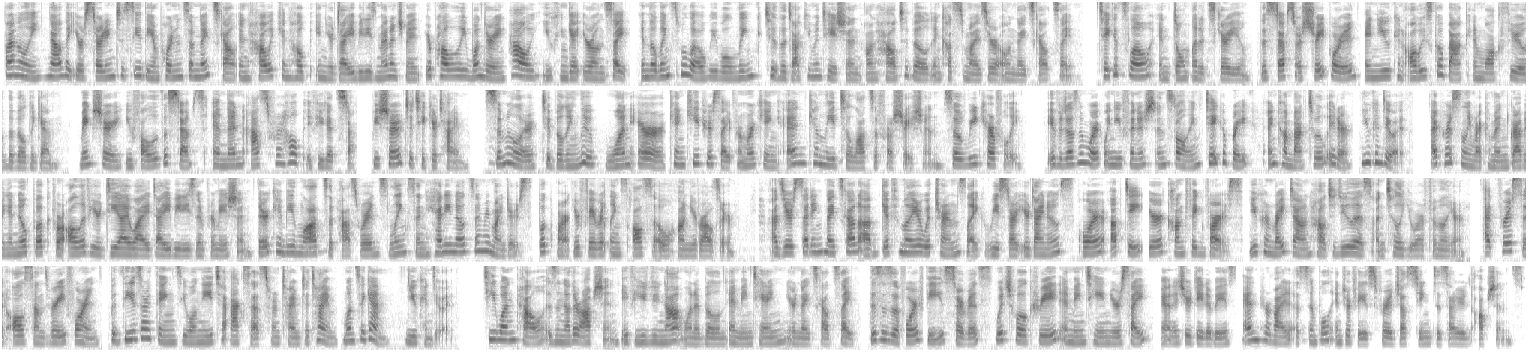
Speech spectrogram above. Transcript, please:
Finally, now that you're starting to see the importance of NightScout and how it can help in your diabetes management, you're probably wondering how you can get your own site. In the links below, we will link to the documentation on how to build and customize your own NightScout site. Take it slow and don't let it scare you. The steps are straightforward and you can always go back and walk through the build again. Make sure you follow the steps and then ask for help if you get stuck. Be sure to take your time. Similar to building Loop, one error can keep your site from working and can lead to lots of frustration, so read carefully. If it doesn't work when you finish installing, take a break and come back to it later. You can do it. I personally recommend grabbing a notebook for all of your DIY diabetes information. There can be lots of passwords, links, and handy notes and reminders. Bookmark your favorite links also on your browser. As you're setting NightScout up, get familiar with terms like restart your dynos or update your config vars. You can write down how to do this until you are familiar. At first, it all sounds very foreign, but these are things you will need to access from time to time. Once again, you can do it. T1PAL is another option if you do not want to build and maintain your Night Scout site. This is a for fees service which will create and maintain your site, manage your database, and provide a simple interface for adjusting desired options.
